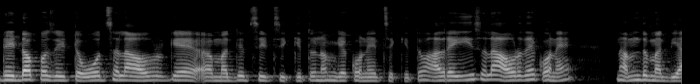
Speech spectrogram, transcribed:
ಡೆಡ್ ಆಪೋಸಿಟ್ ಹೋದ ಸಲ ಅವ್ರಿಗೆ ಮಧ್ಯದ ಸೀಟ್ ಸಿಕ್ಕಿತ್ತು. ನಮಗೆ ಕೊನೆದು ಸಿಕ್ಕಿತ್ತು. ಆದರೆ ಈ ಸಲ ಅವ್ರದ್ದೇ ಕೊನೆ ನಮ್ಮದು ಮಧ್ಯ.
